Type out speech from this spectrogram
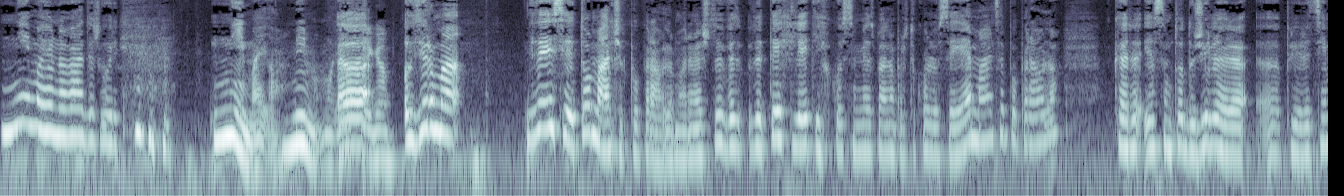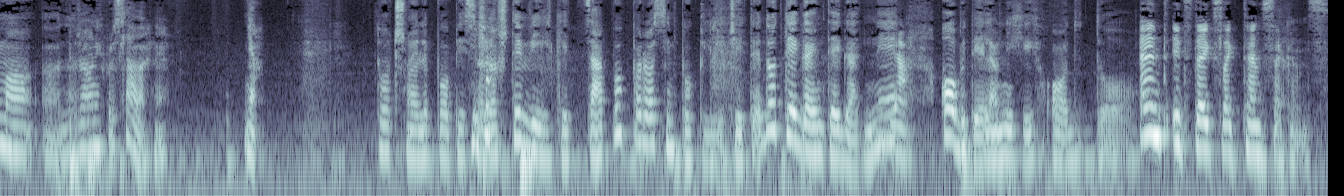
nimajo navade odgovoriti. Nimajo. Nimamo ja, Eh, tega. oziroma, Zdaj se je to malček popravilo, moram reči. Tudi V, v teh letih, ko sem jaz bila na protokolu, se je malce popravilo, ker jaz sem to doživljala eh, pri recimo eh, državnih proslavah. Ne? Ja. Točno je lepo pisalo Ja. številkica, poprosim pokličite do tega in tega dne, Ja. ob delavnikih od do. And it takes like 10 seconds,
